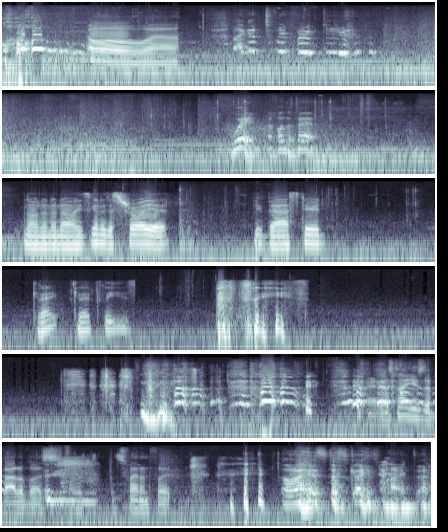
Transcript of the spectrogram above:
Oh! oh, wow. I got 250! Wait, I found the pen. No, no, no, no, he's gonna destroy it. You bastard. Can I, can I please? please. Alright, let's not use the battle bus. Let's, let's fight on foot. Alright, it's this guy's mind. no!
